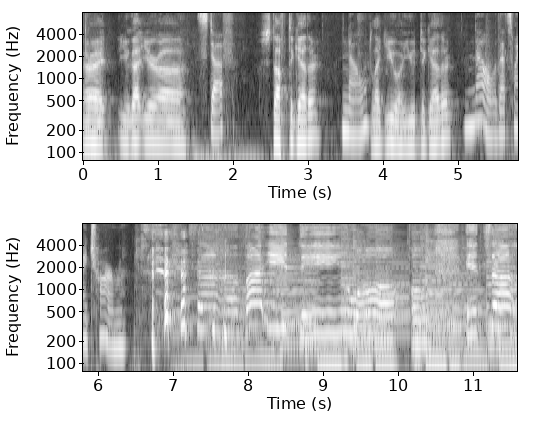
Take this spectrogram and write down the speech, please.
All right, you got your uh, Stuff. stuff together? No. Like you, are you together? No, that's my charm. It's a Hawaii thing. Whoa, it's a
